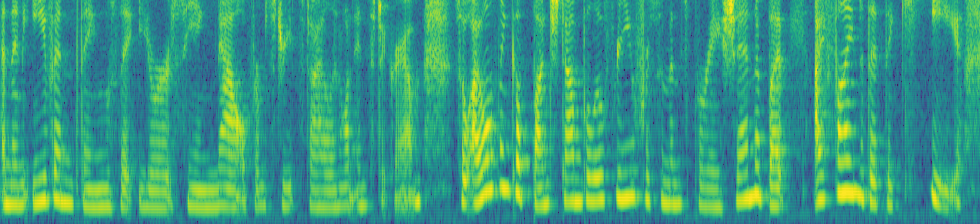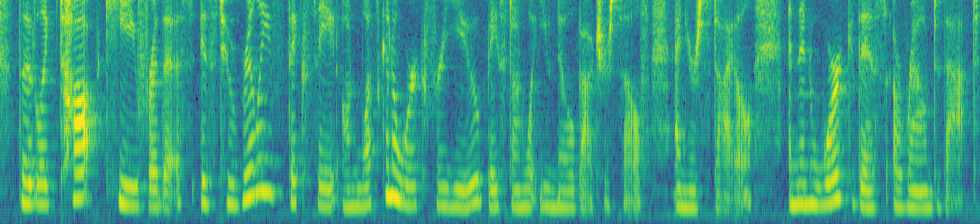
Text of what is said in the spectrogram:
and then even things that you're seeing now from street style and on Instagram. So I will link a bunch down below for you for some inspiration, but I find that the key, the like top key for this is to really fixate on what's going to work for you based on what you know about yourself and your style, and then work this around that.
